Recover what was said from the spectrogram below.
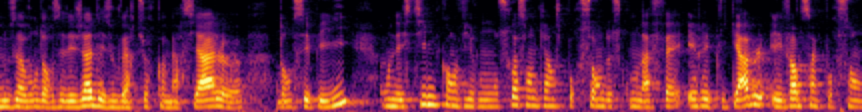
nous avons d'ores et déjà des ouvertures commerciales dans ces pays. On estime qu'environ 75% de ce qu'on a fait est réplicable et 25%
